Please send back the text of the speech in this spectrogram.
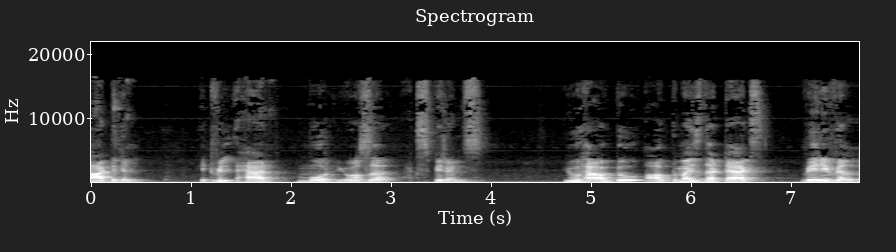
article. It will add more user experience. You have to optimize the tags very well.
